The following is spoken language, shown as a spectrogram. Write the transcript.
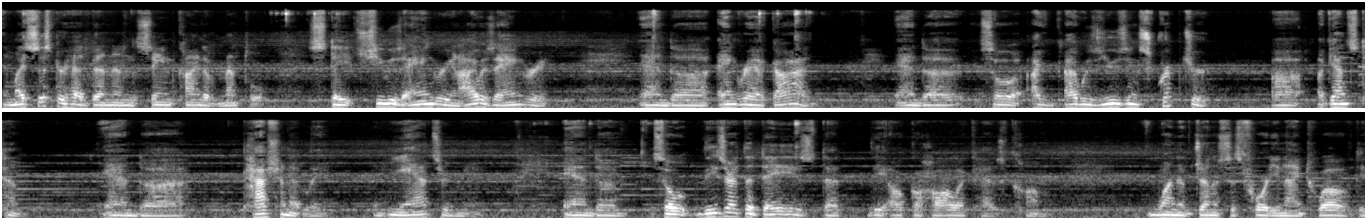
And my sister had been in the same kind of mental state. She was angry and I was angry and uh, angry at God. And uh, so I, I was using scripture uh, against him and uh, passionately. And he answered me. And um, so these are the days that the alcoholic has come. One of Genesis 49:12, the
